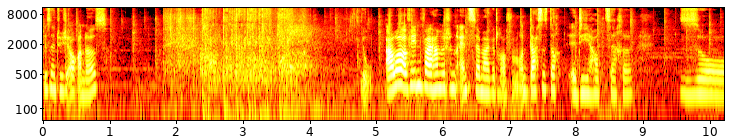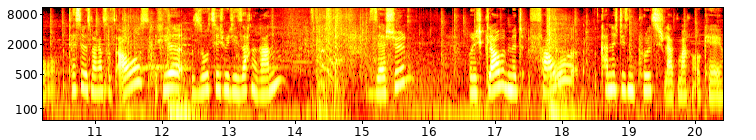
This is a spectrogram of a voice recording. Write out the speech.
ist natürlich auch anders. Jo. Aber auf jeden Fall haben wir schon ein, zwei Mal getroffen. Und das ist doch die Hauptsache. So. Teste das mal ganz kurz aus. Hier, so ziehe ich mir die Sachen ran. Sehr schön. Und ich glaube, mit V kann ich diesen Pulsschlag machen. Okay.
